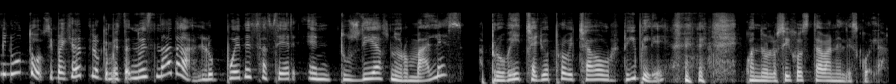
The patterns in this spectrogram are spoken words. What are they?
minutos, imagínate lo que me está, no es nada, lo puedes hacer en tus días normales. Aprovecha, yo aprovechaba horrible cuando los hijos estaban en la escuela.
